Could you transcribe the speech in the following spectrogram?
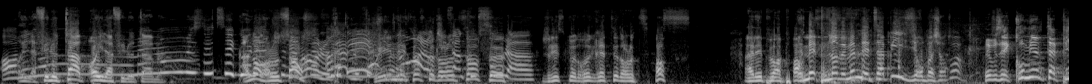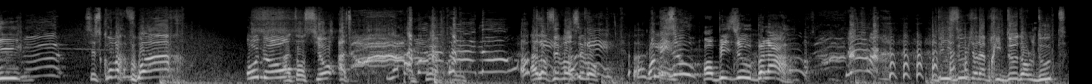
Oh, Oh, il a fait le tab. Oh, il a fait le tab. C'est Ah non, dans l'autre sens. Non. Oui, mais Non, sauf que dans l'autre sens, euh, là. je risque de regretter dans l'autre sens. Allez, peu importe. Mais non, mais même les tapis, ils iront pas sur toi. Mais vous avez combien de tapis C'est ce qu'on va voir. Oh non Attention. Attends. Ah non, c'est bon, c'est bon. Ok. Oh, bisous. Oh, bisous, bah là Bisous qui en a pris deux dans le doute.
